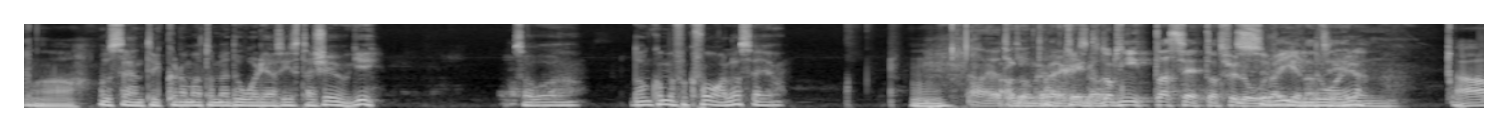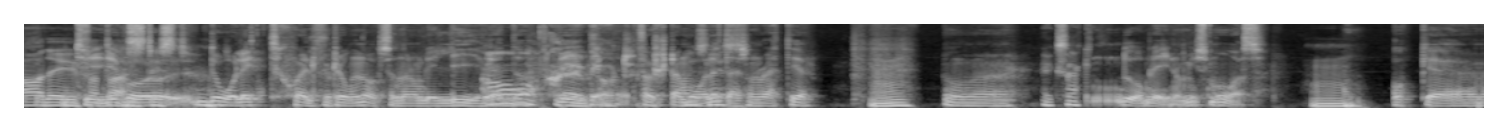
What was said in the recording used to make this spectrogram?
Ja. Och sen tycker de att de är dåliga sista 20. Så eh, de kommer få kvala säger jag. Ja, jag Ja, tycker de, inte bra. de hittar sätt att förlora hela tiden. Ja, det är ju fantastiskt. på dåligt självförtroende också när de blir livrädda Ja, vid första målet Precis. där som Rätt gör. Då, eh, Exakt. då blir de ju små alltså. Och eh,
